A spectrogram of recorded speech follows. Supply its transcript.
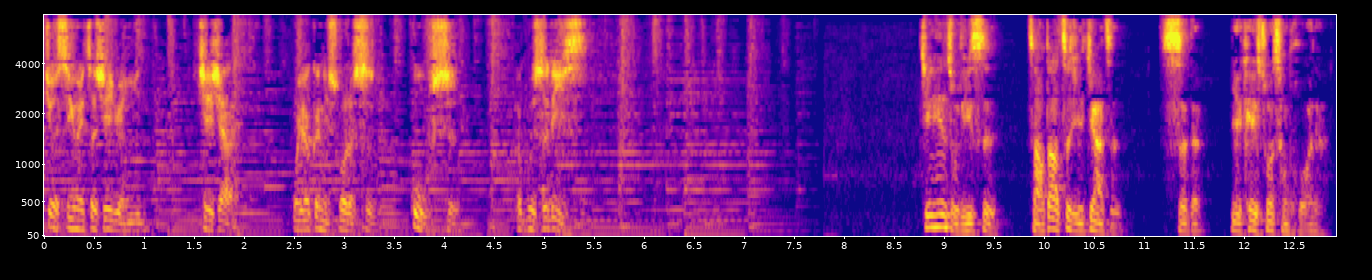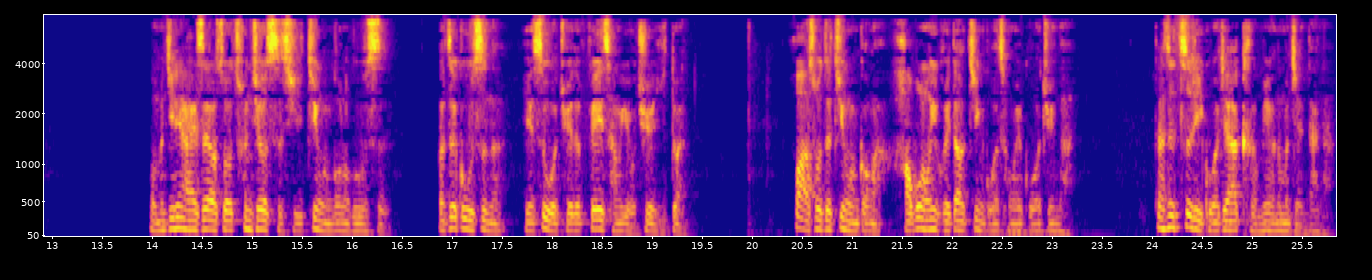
就是因为这些原因，接下来我要跟你说的是故事，而不是历史。今天主题是找到自己的价值，死的也可以说成活的。我们今天还是要说春秋时期晋文公的故事，而这故事呢，也是我觉得非常有趣的一段。话说这晋文公啊，好不容易回到晋国成为国君啊，但是治理国家可没有那么简单啊，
